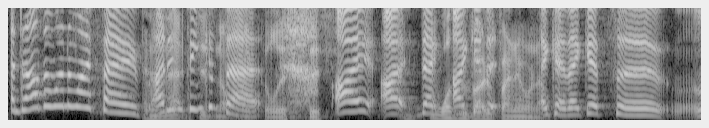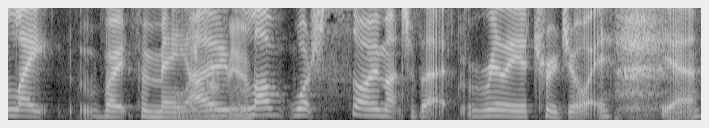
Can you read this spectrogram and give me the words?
another one of my faves. And I didn't think did of that. make the list this- I, I, that, wasn't I voted for anyone else. Okay, that gets a late vote for me. I love watch so much of that. Really a true joy. Yeah.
